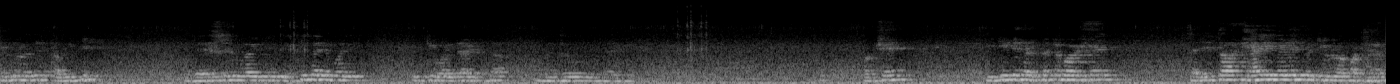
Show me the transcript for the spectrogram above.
എന്നുള്ളത് കവിഞ്ഞ് അദ്ദേഹത്തിനുമായിട്ട് വ്യക്തിപരമായി എനിക്ക് വളരെ അടുത്ത ബന്ധവും പക്ഷേ പിന്നീട് കൽപ്പറ്റ ഭാഷ ചരിത്രാധ്യായികളെ പറ്റിയുള്ള പഠനം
